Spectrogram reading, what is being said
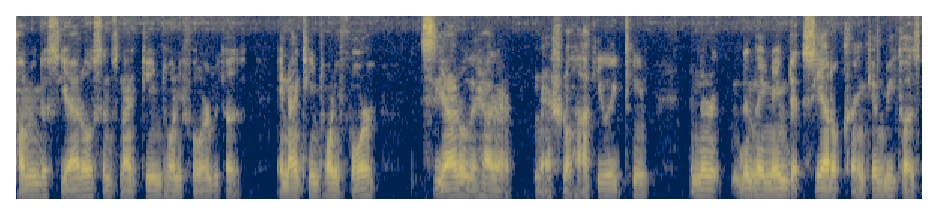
coming to Seattle since 1924 because in 1924, Seattle they had a National Hockey League team, and then they named it Seattle Kraken because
